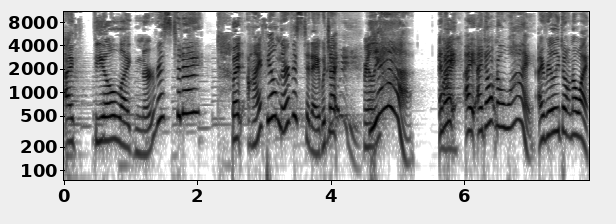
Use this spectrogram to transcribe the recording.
I feel like nervous today, but I feel nervous today, which I Really? yeah. And I, I, I don't know why. I really don't know why.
